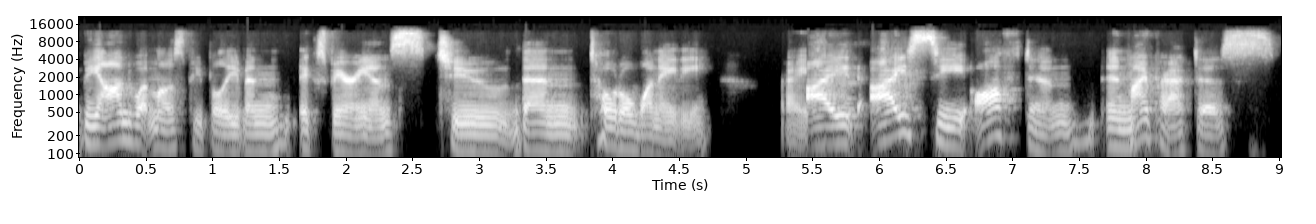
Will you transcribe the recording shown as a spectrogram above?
beyond what most people even experience to then total 180 right i i see often in my practice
